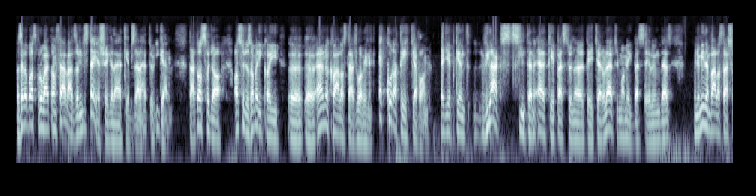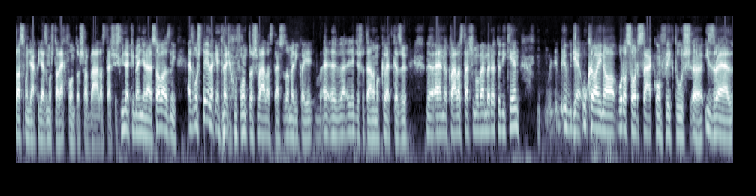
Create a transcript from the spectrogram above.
Az előbb azt próbáltam felvázolni, hogy ez teljességgel elképzelhető. Igen. Tehát az, hogy, a, az, hogy az amerikai ö, ö, elnökválasztásban, aminek ekkora tétje van, egyébként világszinten elképesztően tétje, lehet, hogy ma még beszélünk, de ez Ugye minden választásra azt mondják, hogy ez most a legfontosabb választás, és mindenki menjen el szavazni. Ez most tényleg egy nagyon fontos választás az amerikai e, e, Egyesült Államok következő elnök választás november 5-én. Ugye Ukrajna, Oroszország konfliktus, Izrael,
